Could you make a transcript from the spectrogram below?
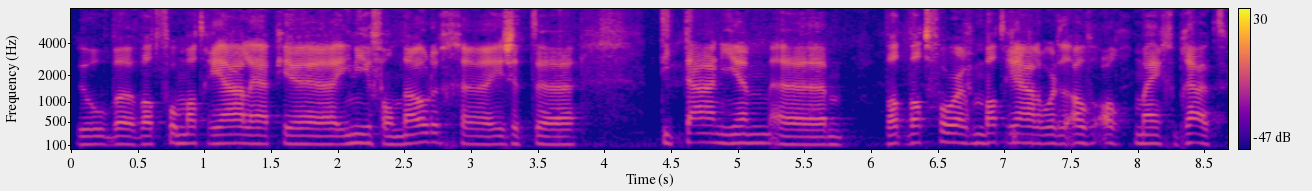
Bedoel, wat voor materialen heb je in ieder geval nodig? Is het titanium? Ehm, wat, wat voor materialen worden over het algemeen gebruikt?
